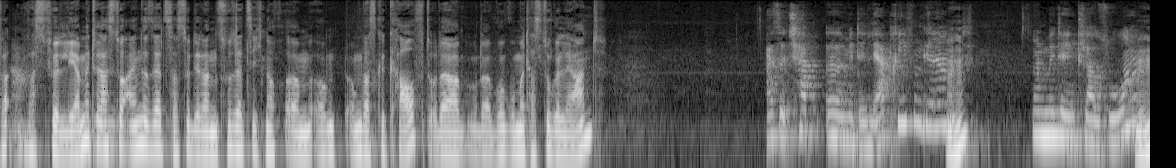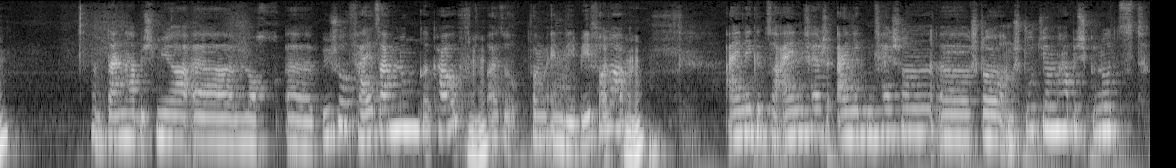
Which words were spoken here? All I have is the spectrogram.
Ja. Was für Lehrmittel hast du eingesetzt? Hast du dir dann zusätzlich noch ähm, irgend, irgendwas gekauft oder, oder womit hast du gelernt? Also ich habe äh, mit den Lehrbriefen gelernt mhm. und mit den Klausuren. Mhm. Und dann habe ich mir äh, noch äh, Bücher, Fallsammlungen gekauft, mhm. also vom NWB Verlag. Mhm. Einige zu ein, einigen Fächern, äh, Steuer und Studium habe ich genutzt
